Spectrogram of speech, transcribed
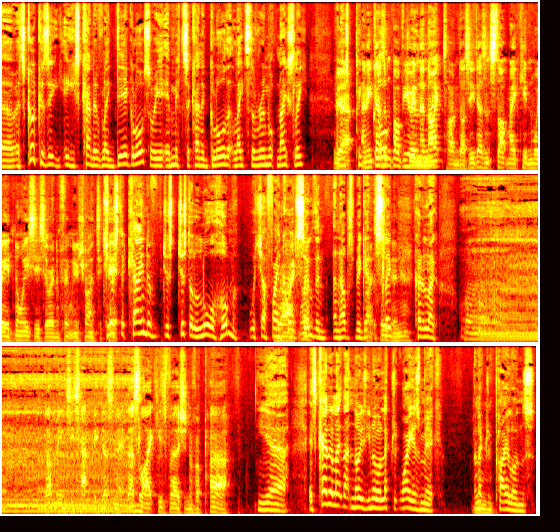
Uh, it's good because he, he's kind of like day glow, so he emits a kind of glow that lights the room up nicely. And Yeah, and he doesn't bother you in the night. night time, does he? He doesn't start making weird noises or anything when you're trying to just a kind of just just a low hum, which I find Right, quite well, soothing and helps me get to sleep. soothing, yeah. Kind of like That means he's happy, doesn't it? That's like his version of a purr. yeah, it's kind of like that noise you know electric wires make, electric pylons. Mm.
